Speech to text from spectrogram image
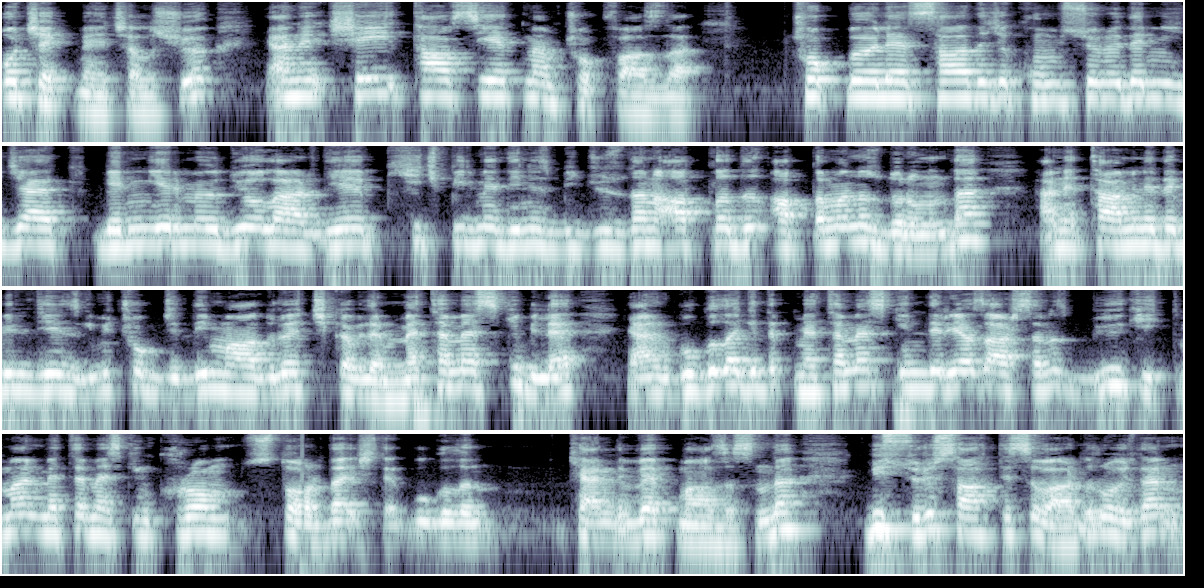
o çekmeye çalışıyor. Yani şeyi tavsiye etmem çok fazla çok böyle sadece komisyon ödemeyecek, benim yerime ödüyorlar diye hiç bilmediğiniz bir cüzdana atladı, atlamanız durumunda hani tahmin edebileceğiniz gibi çok ciddi mağduriyet çıkabilir. Metamask'i bile yani Google'a gidip Metamask indir yazarsanız büyük ihtimal Metamask'in Chrome Store'da işte Google'ın kendi web mağazasında bir sürü sahtesi vardır. O yüzden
